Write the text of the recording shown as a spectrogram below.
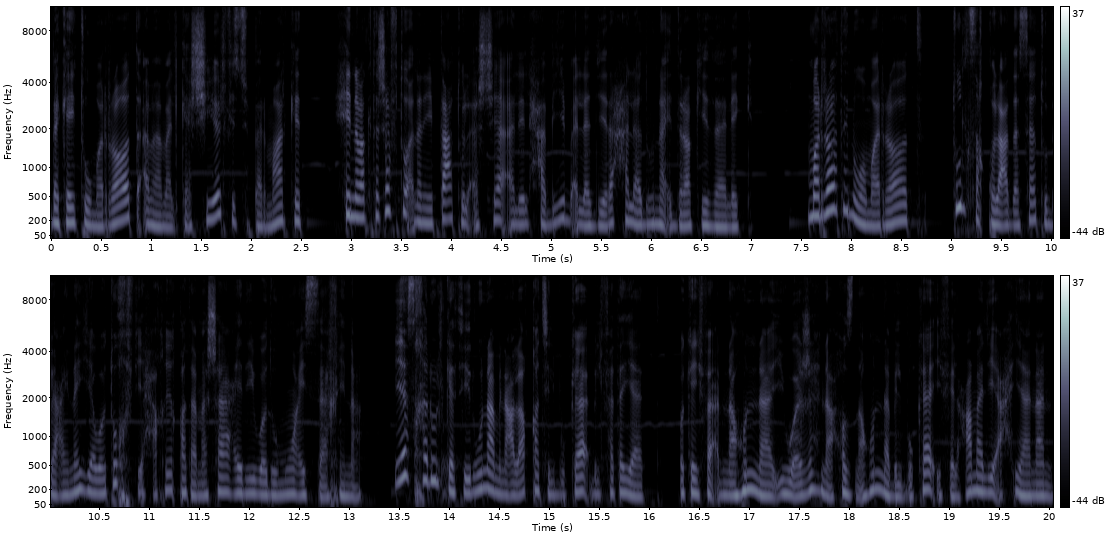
بكيت مرات أمام الكاشير في السوبر ماركت حينما اكتشفت أنني ابتعت الأشياء للحبيب الذي رحل دون إدراك ذلك. مرات ومرات تلصق العدسات بعيني وتخفي حقيقة مشاعري ودموعي الساخنة. يسخر الكثيرون من علاقة البكاء بالفتيات وكيف أنهن يواجهن حزنهن بالبكاء في العمل أحيانا.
